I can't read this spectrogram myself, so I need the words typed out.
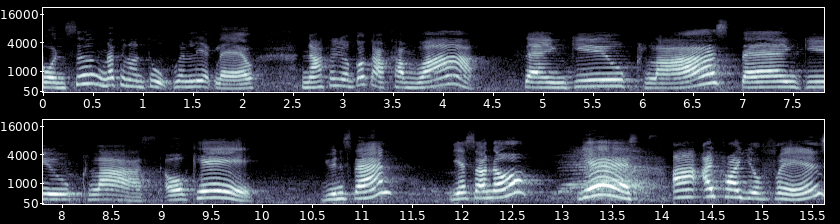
คน ซึ่งนัทนนท์ถูกเพื่อนเรียกแล้ว นัทนนท์ก็กล่าวคำว่า thank you class thank you class โอเค you understand yes or no yes uh, I call your friends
